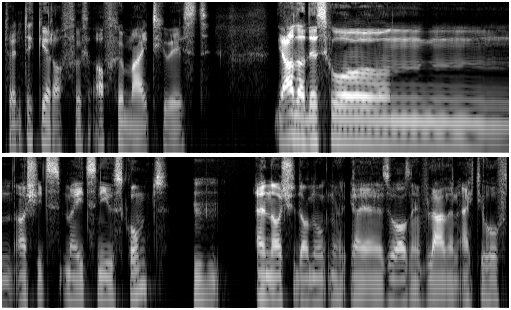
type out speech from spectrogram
twintig keer af, afgemaaid geweest. Ja, dat is gewoon als je iets, met iets nieuws komt. Mhm. En als je dan ook nog, ja, zoals in Vlaanderen, echt je hoofd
